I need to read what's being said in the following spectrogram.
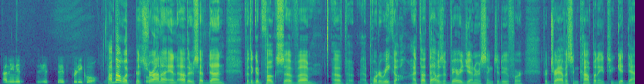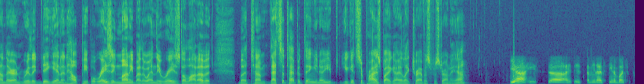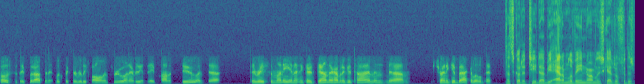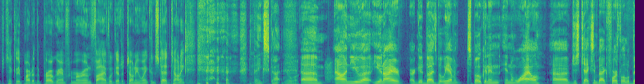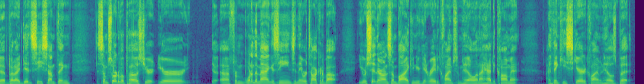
I mean, it's it's it's pretty cool. how about what Pastrana and others have done for the good folks of um, of uh, Puerto Rico? I thought that was a very generous thing to do for for Travis and company to get down there and really dig in and help people, raising money by the way, and they raised a lot of it. But um, that's the type of thing you know you you get surprised by a guy like Travis Pastrana, yeah. Yeah, he's. Uh, I, it, I mean, I've seen a bunch of posts that they put up, and it looks like they're really following through on everything they promised to do, and uh, they raised some money, and I think they're down there having a good time and um, trying to give back a little bit. Let's go to TW. Adam Levine, normally scheduled for this particular part of the program from Maroon 5. We'll go to Tony Wink instead. Tony? Thanks, Scott. You're welcome. Um, Alan, you uh, you and I are, are good buds, but we haven't spoken in, in a while. Uh, just texting back and forth a little bit, but I did see something, some sort of a post. You're you're uh, from one of the magazines, and they were talking about you were sitting there on some bike and you're getting ready to climb some hill, and I had to comment. I think he's scared of climbing hills, but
